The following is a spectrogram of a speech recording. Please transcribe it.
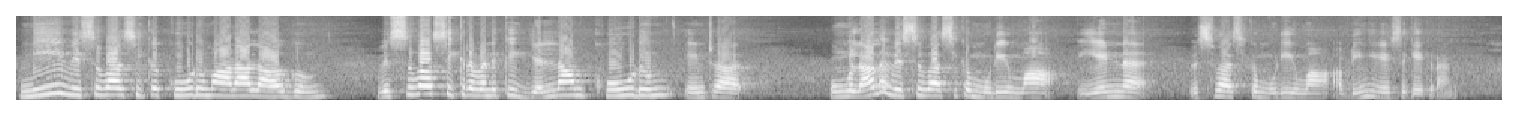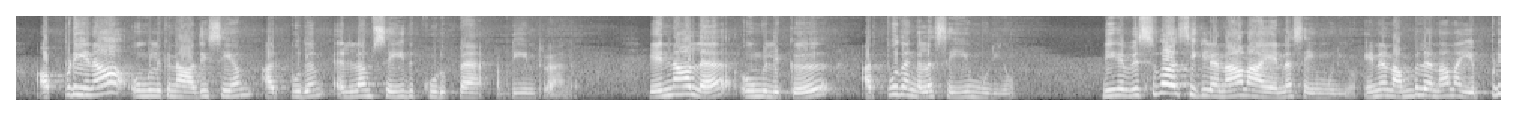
நீ விசுவாசிக்க கூடுமானால் ஆகும் விசுவாசிக்கிறவனுக்கு எல்லாம் கூடும் என்றார். உங்களால் விசுவாசிக்க முடியுமா? என்ன விசுவாசிக்க முடியுமா? அப்படின்னு ஏசு கேட்குறாங்க அப்படின்னா உங்களுக்கு நான் அதிசயம் அற்புதம் எல்லாம் செய்து கொடுப்பேன் அப்படின்றாங்க. என்னால் உங்களுக்கு அற்புதங்களை செய்ய முடியும். நீங்கள் விசுவாசிக்கலைன்னா நான் என்ன செய்ய முடியும்? என்ன நம்பலைன்னா நான் எப்படி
